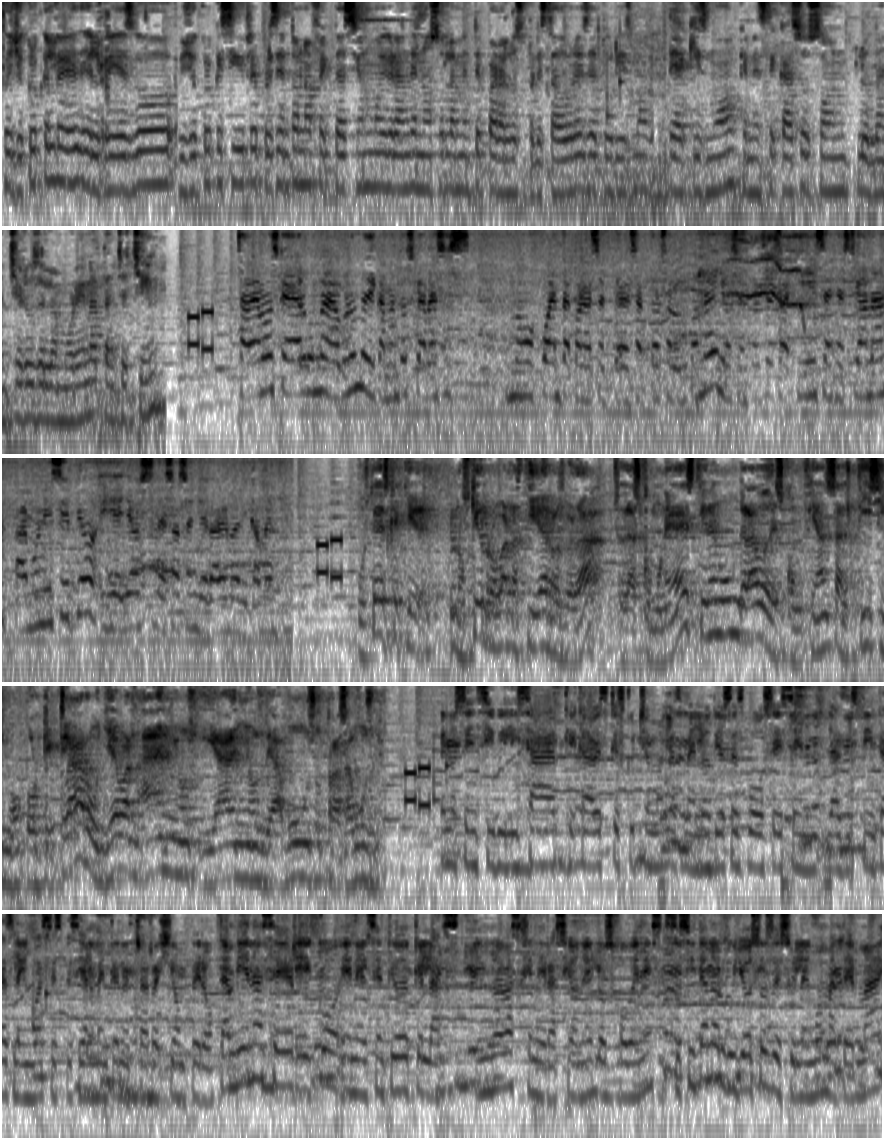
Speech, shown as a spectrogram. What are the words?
Pues yo creo que el, riesgo, pues yo creo que sí representa una afectación muy grande, no solamente para los prestadores de turismo de Aquismón, que en este caso son los lancheros de La Morena, Tanchachín. Sabemos que hay algunos medicamentos que a veces no cuenta con el el sector salud con ellos, entonces aquí se gestiona al municipio y ellos les hacen llegar el medicamento. ¿Ustedes qué quieren? Nos quieren robar las tierras, ¿verdad? Las comunidades tienen un grado de desconfianza altísimo porque, claro, llevan años y años de abuso tras abuso. Bueno, sensibilizar que cada vez que escuchemos las melodiosas voces en las distintas lenguas, especialmente en nuestra región, pero también hacer eco en el sentido de que las nuevas generaciones, los jóvenes, se sientan orgullosos de su lengua materna.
